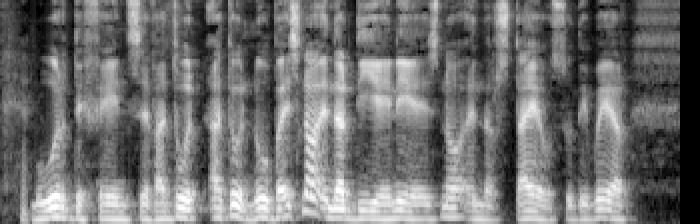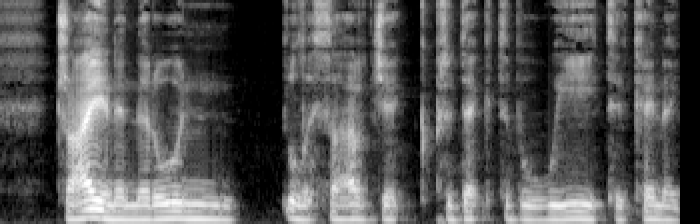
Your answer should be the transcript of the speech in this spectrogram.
more defensive. I don't I don't know, but it's not in their DNA. It's not in their style. So they were trying in their own lethargic, predictable way to kind of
